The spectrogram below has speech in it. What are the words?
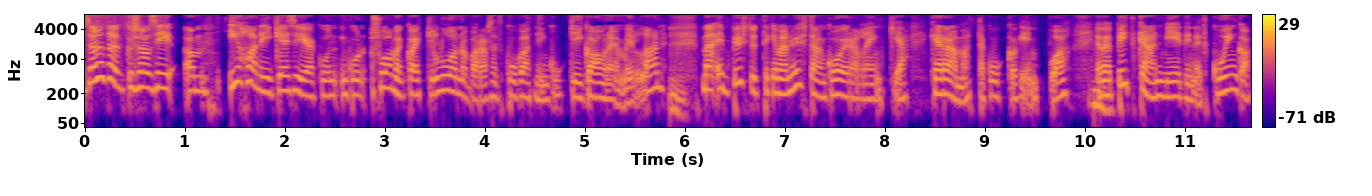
Sanotaan, että kun sellaisia um, ihania kesiä, kun, niin kun Suomen kaikki luonnonvaraiset kukat niin kukkii kauneimmillaan. Mm. Mä en pysty tekemään yhtään koiralenkkiä keräämättä kukkakimppua. Mm. Ja mä pitkään mietin, että kuinka,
